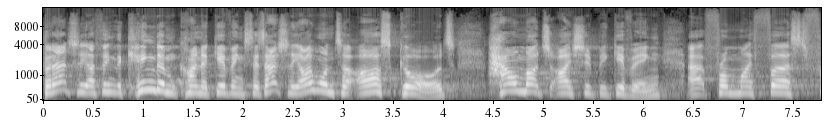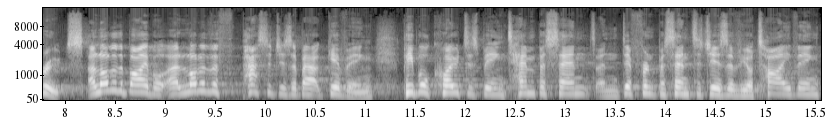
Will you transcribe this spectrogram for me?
But actually, I think the kingdom kind of giving says, actually, I want to ask God how much I should be giving uh, from my first fruits. A lot of the Bible, a lot of the passages about giving, people quote as being 10% and different percentages of your tithing,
